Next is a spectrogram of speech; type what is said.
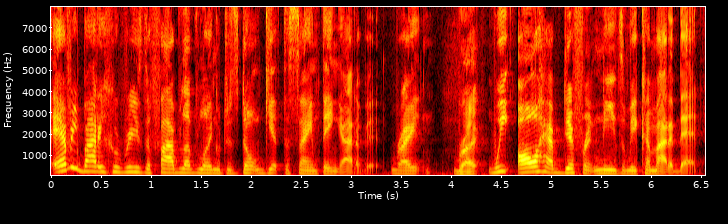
Everybody who reads the five love languages don't get the same thing out of it, right? Right. We all have different needs when we come out of that.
